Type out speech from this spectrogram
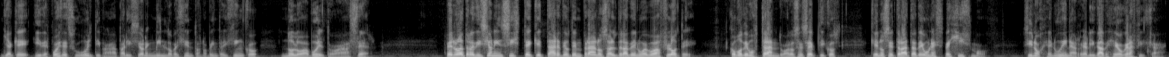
ya que, y después de su última aparición en 1995, no lo ha vuelto a hacer. Pero la tradición insiste que tarde o temprano saldrá de nuevo a flote, como demostrando a los escépticos que no se trata de un espejismo, sino genuina realidad geográfica.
